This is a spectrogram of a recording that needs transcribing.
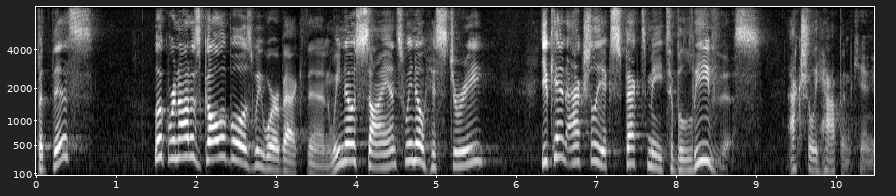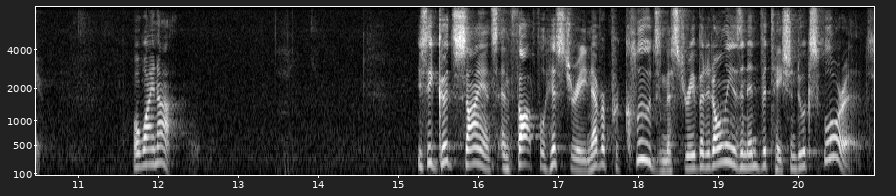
But this, look, we're not as gullible as we were back then. We know science, we know history. You can't actually expect me to believe this actually happened, can you? Well, why not? You see, good science and thoughtful history never precludes mystery, but it only is an invitation to explore it.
